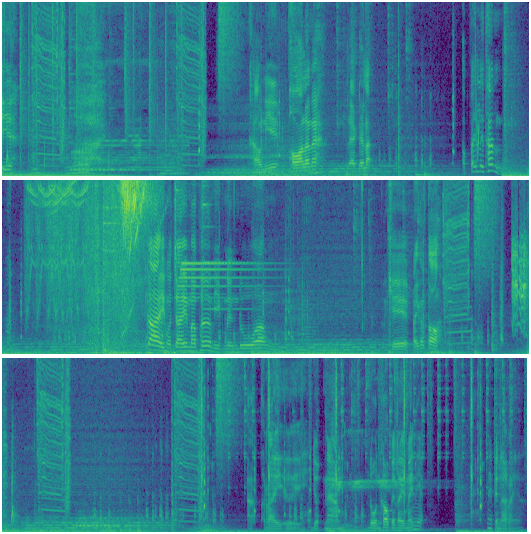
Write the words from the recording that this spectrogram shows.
ทีข่าวนี้พอแล้วนะแลกได้ละ เอาไปเลยท่าน ได้หัวใจมาเพิ่มอีกหนึ่งดวง โอเค ไปกันต่ออะไรเอ่ย หยดน้ำ โดนเข้าเป็นไรไหมเนี่ย ไม่เป็นอะไรอะ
